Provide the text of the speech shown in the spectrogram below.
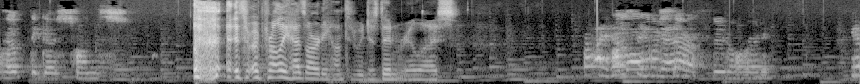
I hope the ghost hunts. it's, it probably has already hunted. We just didn't realize. Oh, I I'm hope almost the out food already. Yeah,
